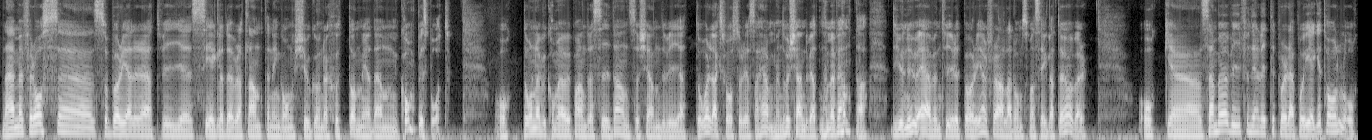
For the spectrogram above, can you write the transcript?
Nej, men för oss eh, så började det att vi eh, seglade över Atlanten en gång 2017 med en kompisbåt. Och då när vi kom över på andra sidan så kände vi att då var det dags för oss att resa hem. Men då kände vi att, nej men vänta, det är ju nu äventyret börjar för alla de som har seglat över. Och eh, sen började vi fundera lite på det där på eget håll och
